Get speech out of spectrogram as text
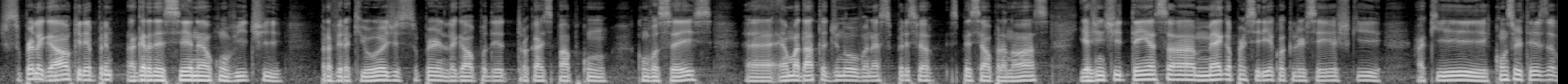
Super legal. Queria agradecer né, o convite para vir aqui hoje. Super legal poder trocar esse papo com, com vocês. É, é uma data, de novo, né, super especial para nós. E a gente tem essa mega parceria com a ClearSea. Acho que aqui, com certeza,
